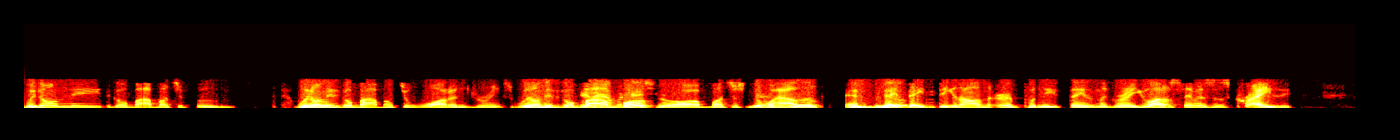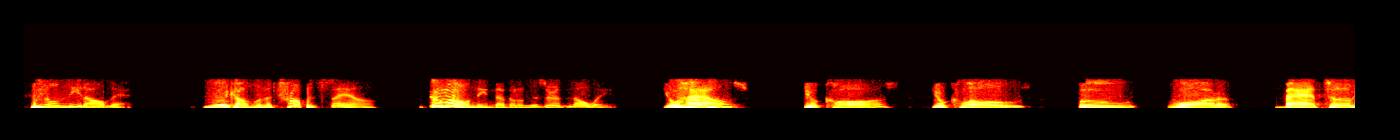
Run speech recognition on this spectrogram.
We don't need to go buy a bunch of food. We don't need to go buy a bunch of water and drinks. We don't need to go buy a bunker or a bunch of Yeah, storehouses. And they they digging all in the earth, putting these things in the ground. You ought to say this is crazy. We don't need all that because when the trumpets sound, Come we on. don't need nothing on this earth. No way. Your No. house, your cars, your clothes, food, water, bathtub,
